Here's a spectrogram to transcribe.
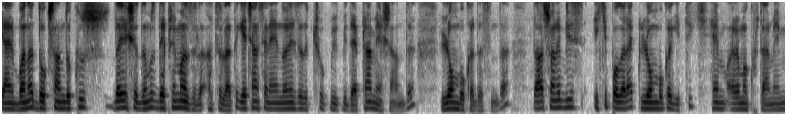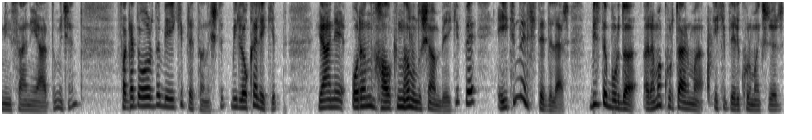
Yani bana 99'da yaşadığımız depremi hatırlattı. Geçen sene Endonezya'da çok büyük bir deprem yaşandı. Lombok adasında. Daha sonra biz ekip olarak Lombok'a gittik. Hem arama kurtarma hem insani yardım için. Fakat orada bir ekiple tanıştık. Bir lokal ekip. Yani oranın halkından oluşan bir ekip ve eğitimler istediler. Biz de burada arama kurtarma ekipleri kurmak istiyoruz.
